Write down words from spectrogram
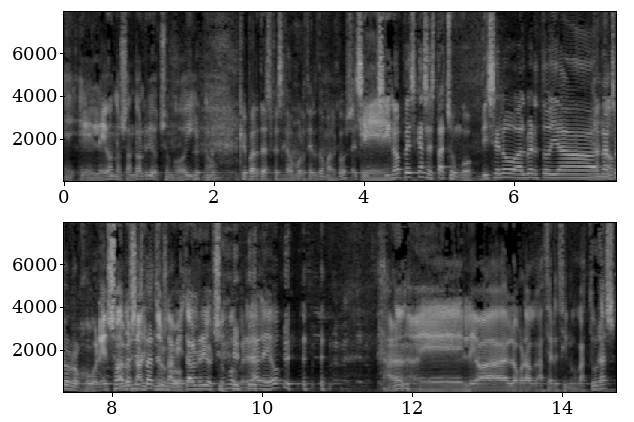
Eh, eh, León nos han dado el río Chungo hoy, ¿no? ¿Qué parte has pescado, por cierto, Marcos? Si, Eh, si no pescas, está chungo. Díselo a Alberto y a No, no, Nacho Rojo. Por eso nos, ha- nos habéis dado el río Chungo, ¿verdad, Leo? Claro, eh, Leo ha logrado hacer cinco capturas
